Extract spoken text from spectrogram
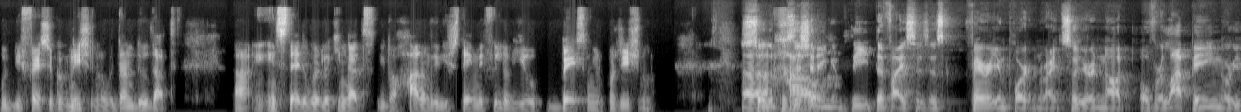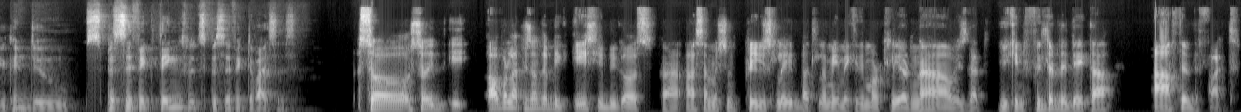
would be face recognition, and we don't do that. Uh, instead, we're looking at you know how long did you stay in the field of view based on your position. so the uh, positioning how... of the devices is very important, right? So you're not overlapping, or you can do specific things with specific devices. So so it, it, overlap is not a big issue because, uh, as I mentioned previously, but let me make it more clear now, is that you can filter the data after the fact.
